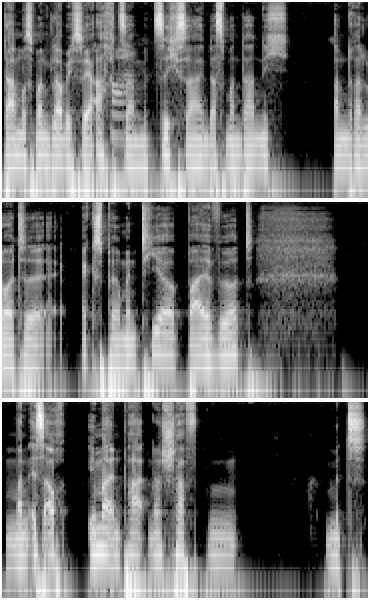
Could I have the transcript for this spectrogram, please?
da muss man, glaube ich, sehr achtsam Voll. mit sich sein, dass man da nicht anderer Leute experimentierball wird. Man ist auch immer in Partnerschaften mit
